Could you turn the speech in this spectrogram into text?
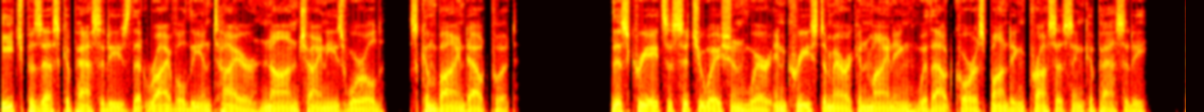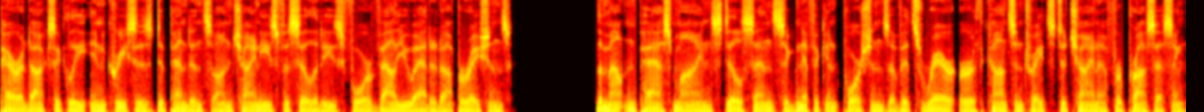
each possess capacities that rival the entire non-Chinese world's combined output. This creates a situation where increased American mining without corresponding processing capacity paradoxically increases dependence on Chinese facilities for value-added operations. The Mountain Pass mine still sends significant portions of its rare earth concentrates to China for processing,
